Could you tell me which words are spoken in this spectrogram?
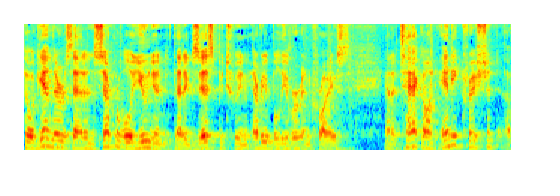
So again, there's that inseparable union that exists between every believer and Christ. An attack on any Christian, a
